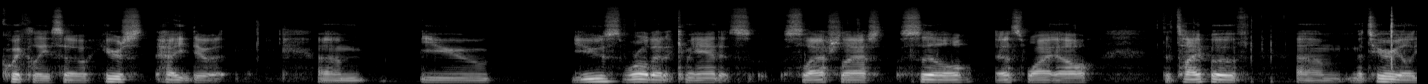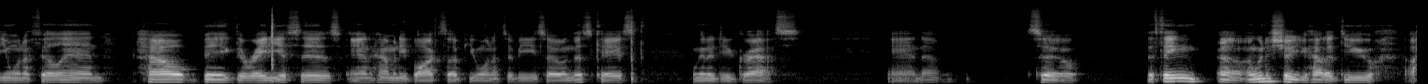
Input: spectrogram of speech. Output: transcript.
quickly. So here's how you do it. Um, you use world edit command. It's slash slash cyl s y l. The type of um, material you want to fill in, how big the radius is, and how many blocks up you want it to be. So in this case, I'm going to do grass. And um, so the thing, uh, I'm going to show you how to do a,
